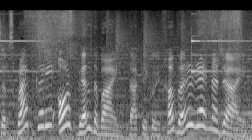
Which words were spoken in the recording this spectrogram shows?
सब्सक्राइब करें और बेल दबाएँ ताकि कोई खबर रह न जाए।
